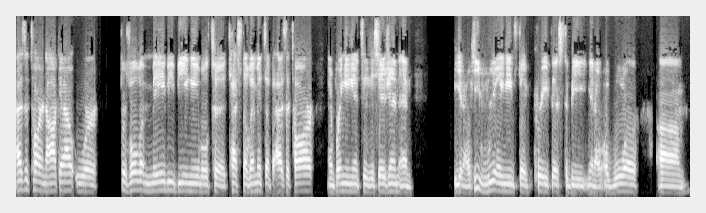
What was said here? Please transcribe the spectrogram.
Azaitar knockout or Frevola maybe being able to test the limits of Azaitar and bringing it to decision. And, you know, he really needs to create this to be, you know, a war. Um,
